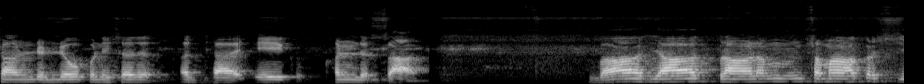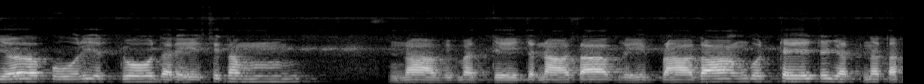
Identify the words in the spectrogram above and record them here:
शाण्डिल्योपनिषद अध्याय एक, खंड सात। बाह्यात् प्राणं समाकृष्य पूरयित्वोदरे स्थितं नाभिमध्ये च नासाग्रे प्रादाङ्गुष्ठे च यत्नतः।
